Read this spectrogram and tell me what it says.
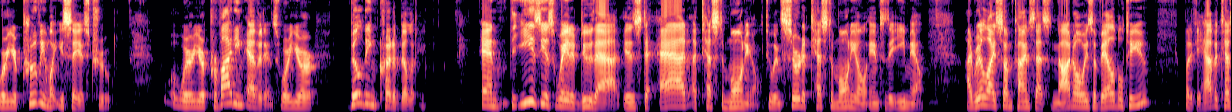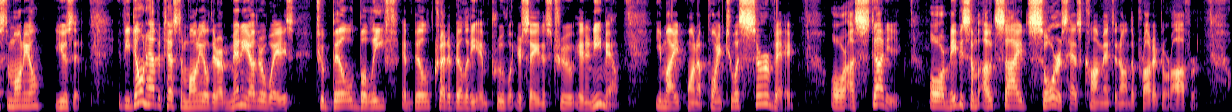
where you're proving what you say is true, where you're providing evidence, where you're building credibility. And the easiest way to do that is to add a testimonial, to insert a testimonial into the email. I realize sometimes that's not always available to you, but if you have a testimonial, use it. If you don't have a testimonial, there are many other ways to build belief and build credibility and prove what you're saying is true in an email. You might want to point to a survey or a study, or maybe some outside source has commented on the product or offer.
